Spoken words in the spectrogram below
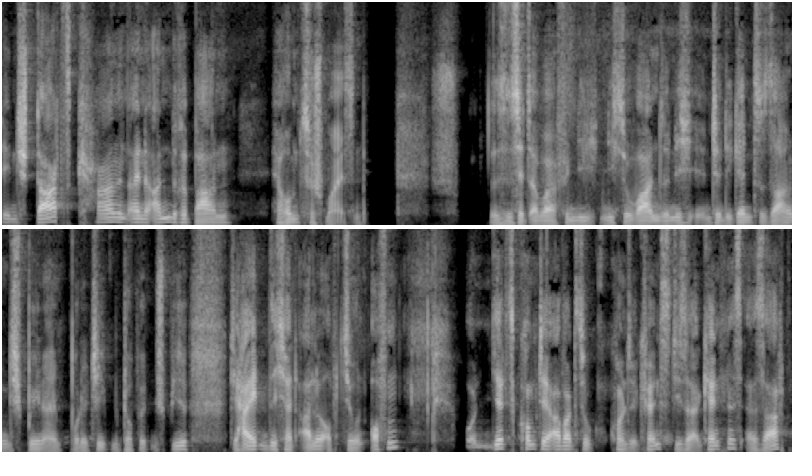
den Staatskahn in eine andere Bahn herumzuschmeißen. Das ist jetzt aber, finde ich, nicht so wahnsinnig intelligent zu sagen, die spielen eine Politik mit doppeltem Spiel. Die halten sich halt alle Optionen offen. Und jetzt kommt er aber zur Konsequenz dieser Erkenntnis. Er sagt,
